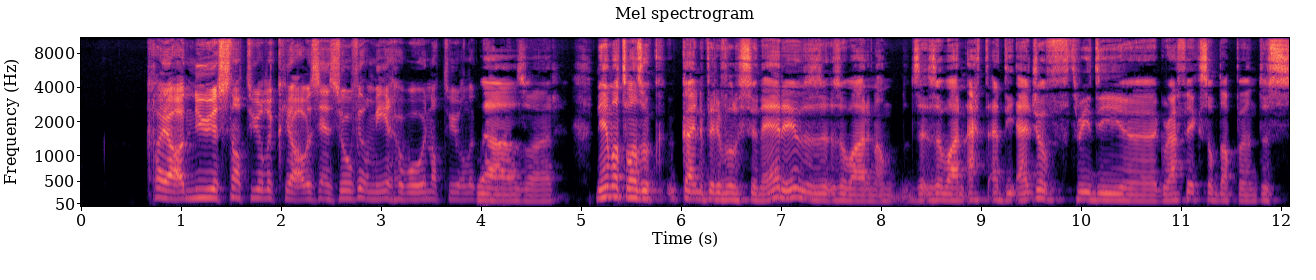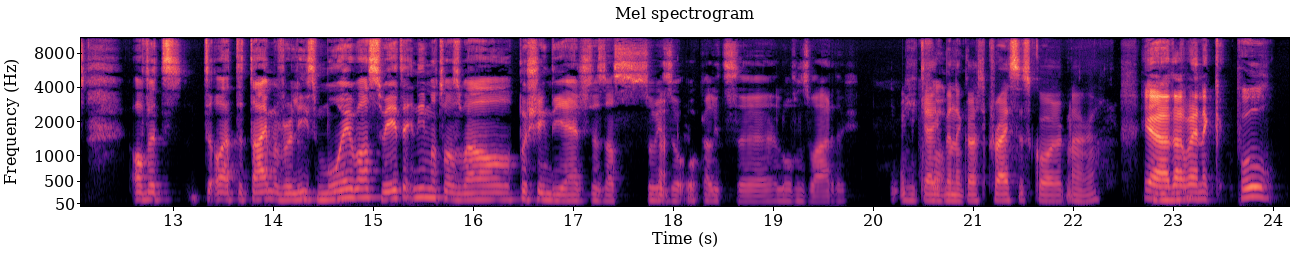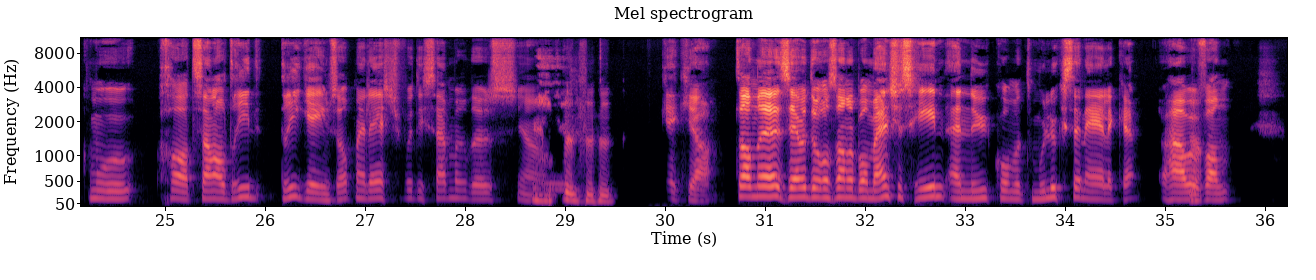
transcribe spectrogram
Ja, nu is natuurlijk, ja, we zijn zoveel meer gewoon natuurlijk. Ja, dat is waar. Nee, maar het was ook kind of revolutionair. Hè. Ze, ze, waren aan, ze, ze waren echt at the edge of 3D eh, graphics op dat punt. Dus of het at the time of release mooi was, weet ik niet. Maar het was wel pushing the edge. Dus dat is sowieso ook al iets eh, lovenswaardig. Je krijgt binnenkort Crisis Core ook nog, hè? Ja, Mhm. daar ben ik. Poel, ik moet. God, het staan al drie, drie games op mijn lijstje voor december. Dus ja. Kijk, ja. Dan eh, zijn we door onze honorable mentions heen. En nu komt het moeilijkste eigenlijk. Hè. Dan gaan we Ja. van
